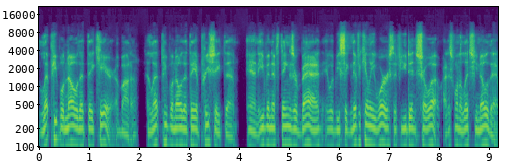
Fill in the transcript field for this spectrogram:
let people know that they care about them and let people know that they appreciate them and even if things are bad, it would be significantly worse if you didn't show up. I just want to let you know that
